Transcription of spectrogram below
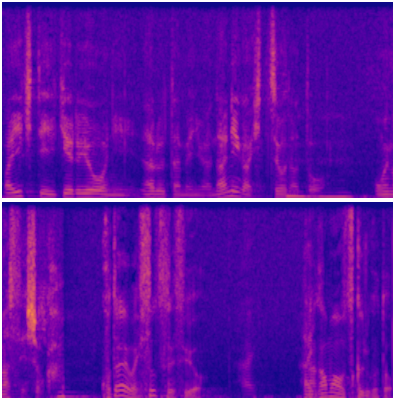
まあ、生きていけるようになるためには何が必要だと思いますでしょうか、答えは一つですよ、はい、仲間を作ること、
